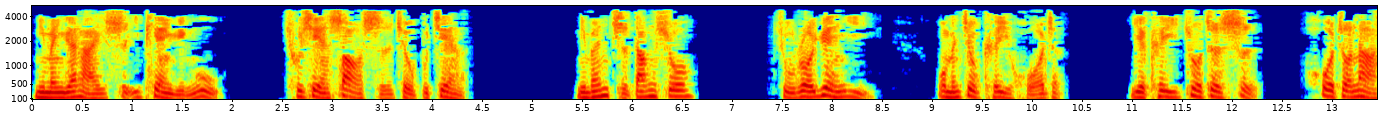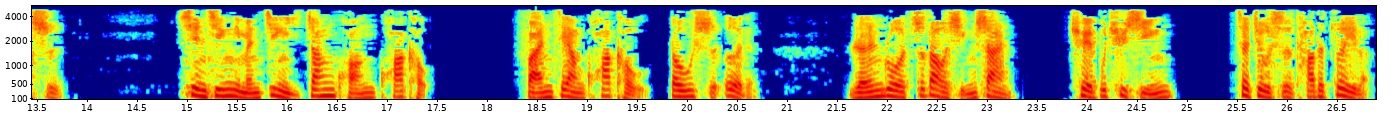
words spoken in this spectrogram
你们原来是一片云雾，出现少时就不见了。你们只当说，主若愿意。我们就可以活着，也可以做这事或做那事。现今你们竟以张狂夸口，凡这样夸口都是恶的。人若知道行善，却不去行，这就是他的罪了。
